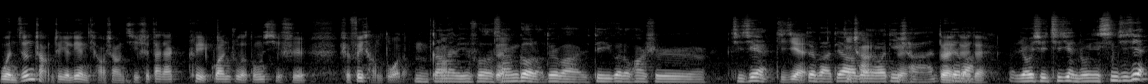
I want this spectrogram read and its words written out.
稳增长这个链条上，其实大家可以关注的东西是是非常多的。嗯，刚才您说的三个了，对吧？第一个的话是基建，基建对吧？第二个地产的话地对产，对吧？对尤其基建中心新基建，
